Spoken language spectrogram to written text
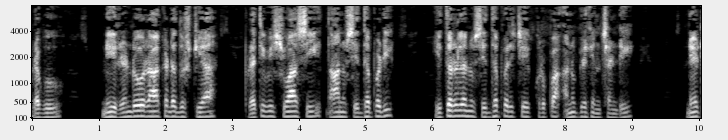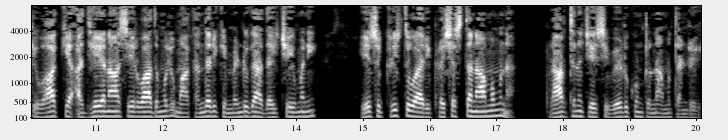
ప్రభు నీ రెండో రాకడ దృష్ట్యా ప్రతి విశ్వాసి తాను సిద్ధపడి ఇతరులను సిద్ధపరిచే కృప అనుగ్రహించండి. నేటి వాక్య అధ్యయనాశీర్వాదములు మాకందరికి మెండుగా దయచేయమని యేసుక్రీస్తు వారి ప్రశస్త నామమున ప్రార్థన చేసి వేడుకుంటున్నాము తండ్రి.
